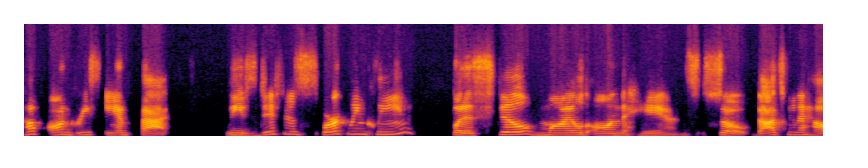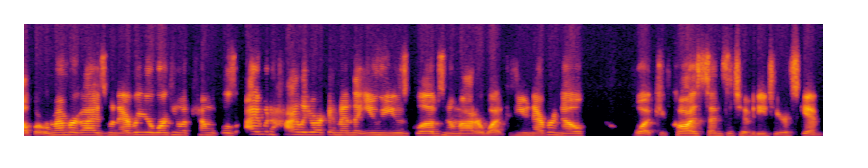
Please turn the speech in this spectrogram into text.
tough on grease and fat. Leaves dishes sparkling clean but is still mild on the hands. So that's going to help. But remember, guys, whenever you're working with chemicals, I would highly recommend that you use gloves no matter what, because you never know what could cause sensitivity to your skin.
